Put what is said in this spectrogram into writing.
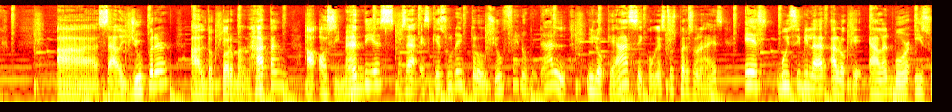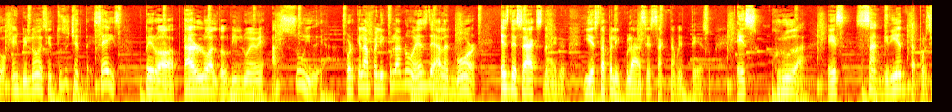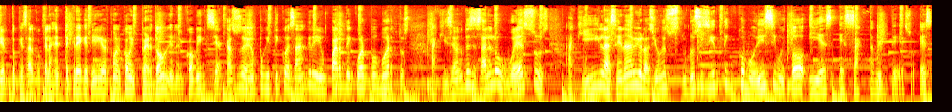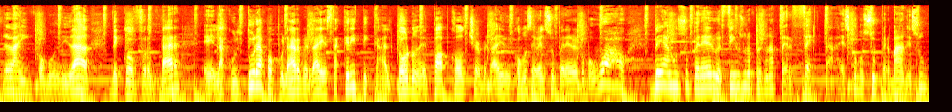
a Sally Jupiter, al Doctor Manhattan, a Ozymandias. O sea, es que es una introducción fenomenal. Y lo que hace con estos personajes es muy similar a lo que Alan Moore hizo en 1986, pero adaptarlo al 2009 a su idea. Porque la película no es de Alan Moore, es de Zack Snyder. Y esta película hace exactamente eso. Es cruda, es sangrienta, por cierto, que es algo que la gente cree que tiene que ver con el cómic. Perdón, en el cómic si acaso se ve un poquitico de sangre y un par de cuerpos muertos. Aquí se ve donde se salen los huesos. Aquí la escena de violación es, uno se siente incomodísimo y todo. Y es exactamente eso. Es la incomodidad de confrontar eh, la cultura popular, ¿verdad? Y esta crítica al tono del pop culture, ¿verdad? Y de cómo se ve el superhéroe como, wow, vean un superhéroe, fijo, es una persona perfecta, es como Superman, es un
